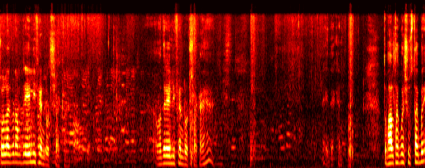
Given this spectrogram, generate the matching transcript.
চলে আসবেন আমাদের এলিফ্যান্ট রোড শাখায় আমাদের এলিফ্যান্ট রোড শাখায় হ্যাঁ? এই দেখেন। তো ভালো থাকবেন, সুস্থ থাকবেন।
